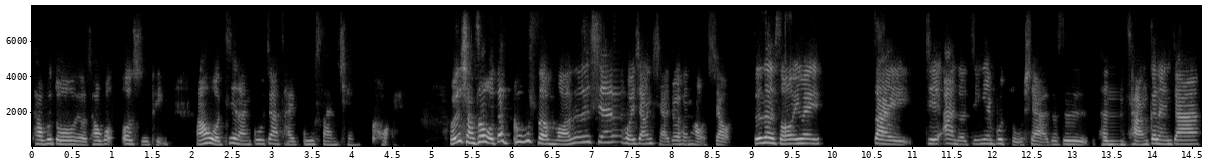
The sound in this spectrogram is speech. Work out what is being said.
差不多有超过二十平。然后我既然估价才估三千块，我就想说我在哭什么？就是现在回想起来就很好笑。就那时候因为在接案的经验不足下，就是很常跟人家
